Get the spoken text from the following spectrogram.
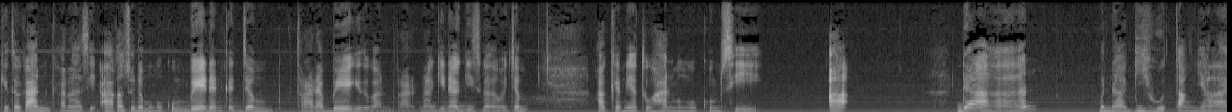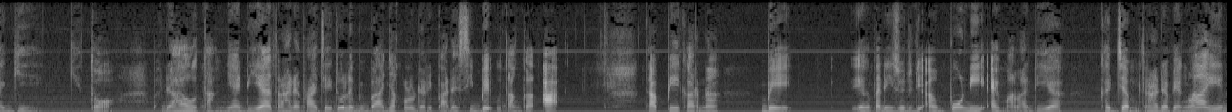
Gitu kan? Karena si A kan sudah menghukum B dan kejam terhadap B gitu kan? Nagi-nagi segala macam. Akhirnya Tuhan menghukum si A dan menagih hutangnya lagi gitu. Padahal hutangnya dia terhadap raja itu lebih banyak loh daripada si B utang ke A tapi karena B yang tadi sudah diampuni eh malah dia kejam terhadap yang lain.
